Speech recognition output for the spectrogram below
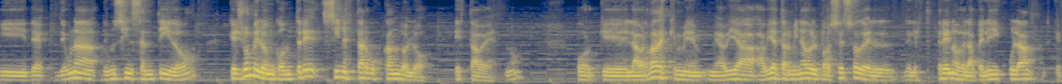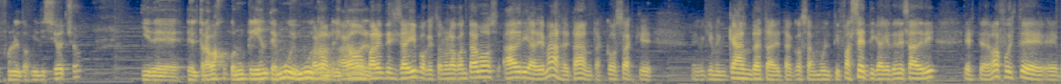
y de, una, de un sinsentido que yo me lo encontré sin estar buscándolo esta vez, ¿no? Porque la verdad es que me, había, había terminado el proceso del, estreno de la película, que fue en el 2018, y del trabajo con un cliente muy, muy complicado. Hagamos un paréntesis ahí porque esto no lo contamos. Adri, además de tantas cosas que, eh, que me encanta, esta, esta cosa multifacética que tenés, Adri, este, además fuiste eh,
